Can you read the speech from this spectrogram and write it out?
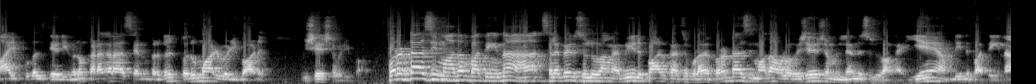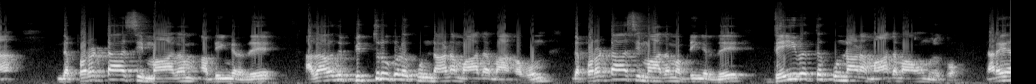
வாய்ப்புகள் தேடி வரும். கடகராசி என்பர்கள் பெருமாள் வழிபாடு விசேஷ வழிபாடு. புரட்டாசி மாதம் பாத்தீங்கன்னா சில பேர் சொல்லுவாங்க வீடு பால் காய்ச்சக்கூடாது. புரட்டாசி மாதம் அவ்வளவு விசேஷம் இல்லைன்னு சொல்லுவாங்க. ஏன் அப்படின்னு பாத்தீங்கன்னா இந்த புரட்டாசி மாதம் அப்படிங்கிறது அதாவது பித்ருக்களுக்கு உண்டான மாதமாகவும் இந்த புரட்டாசி மாதம் அப்படிங்கிறது தெய்வத்துக்கு உண்டான மாதமாகவும் இருக்கும். நிறைய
